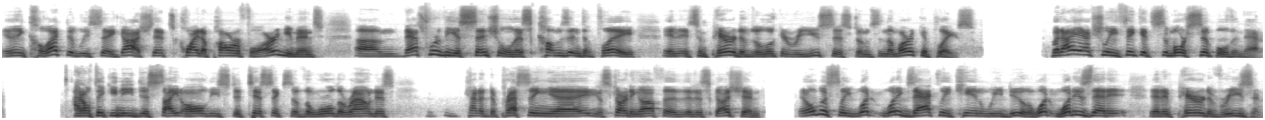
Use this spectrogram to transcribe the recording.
and then collectively say, gosh, that's quite a powerful argument, um, that's where the essentialness comes into play. And it's imperative to look at reuse systems in the marketplace. But I actually think it's more simple than that. I don't think you need to cite all these statistics of the world around us, kind of depressing, uh, you know, starting off of the discussion. And obviously, what, what exactly can we do? What, what is that, that imperative reason?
